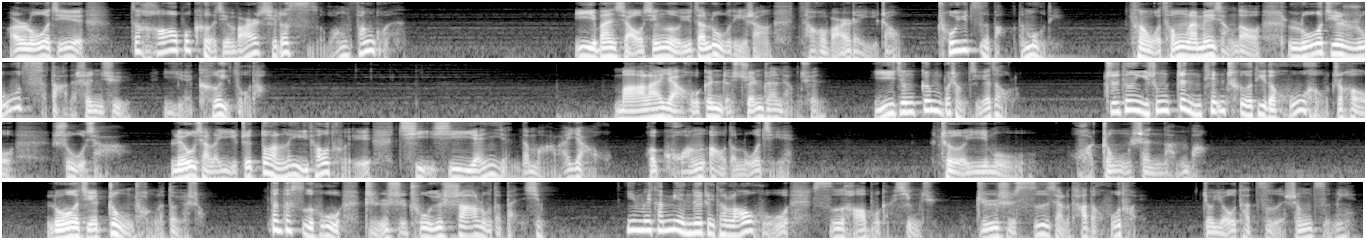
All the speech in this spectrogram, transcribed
而罗杰则毫不客气玩起了死亡翻滚。一般小型鳄鱼在陆地上才会玩这一招，出于自保的目的，但我从来没想到罗杰如此大的身躯也可以做到。马来亚虎跟着旋转两圈，已经跟不上节奏了。只听一声震天彻地的虎吼之后，树下留下了一只断了一条腿、气息奄奄的马来亚虎和狂傲的罗杰。这一幕我终身难忘。罗杰重创了对手，但他似乎只是出于杀戮的本性。因为他面对这条老虎丝毫不感兴趣，只是撕下了他的虎腿，就由他自生自灭。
